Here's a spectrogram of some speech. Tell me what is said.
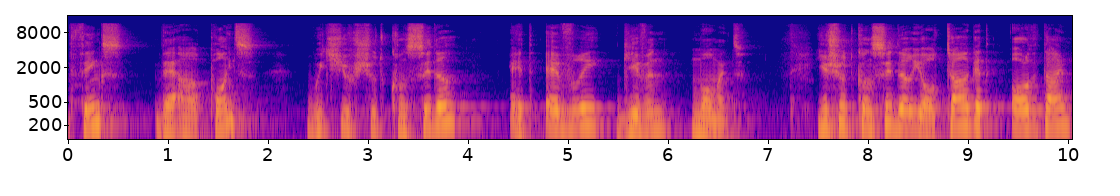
things, there are points which you should consider at every given moment. You should consider your target all the time.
